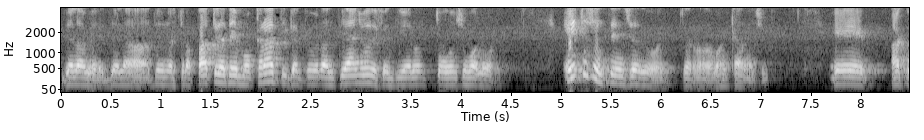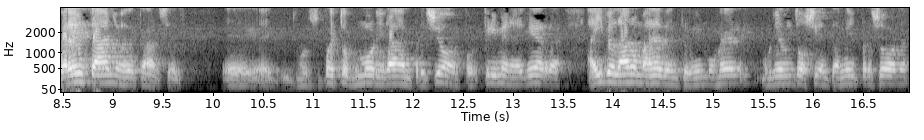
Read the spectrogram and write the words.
de, la, de, nuestra patria democrática que durante años defendieron todos esos valores. Esta sentencia de hoy, cerrada bancada, eh, a 40 años de cárcel, eh, por supuesto morirá en prisión por crímenes de guerra. Ahí violaron más de 20.000 mujeres, murieron 200.000 personas,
